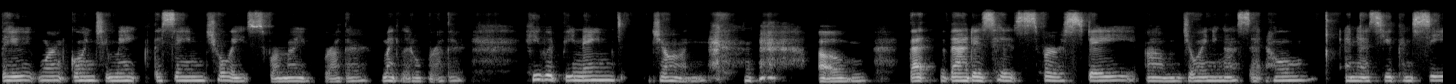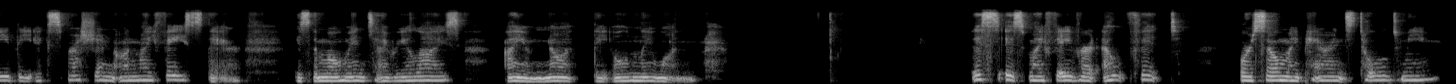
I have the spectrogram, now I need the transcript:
they weren't going to make the same choice for my brother my little brother he would be named john um, that that is his first day um, joining us at home. And as you can see, the expression on my face there is the moment I realize I am not the only one. This is my favorite outfit, or so my parents told me.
